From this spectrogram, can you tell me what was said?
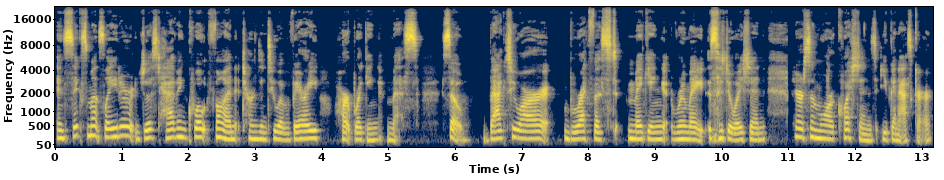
And six months later, just having, quote, fun turns into a very heartbreaking mess. So, back to our breakfast making roommate situation. Here are some more questions you can ask her.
